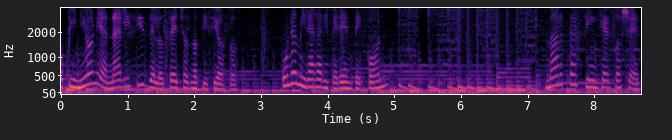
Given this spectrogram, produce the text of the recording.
Opinión y análisis de los hechos noticiosos. Una mirada diferente con Marta Singer Sochet.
